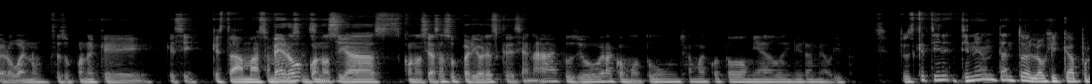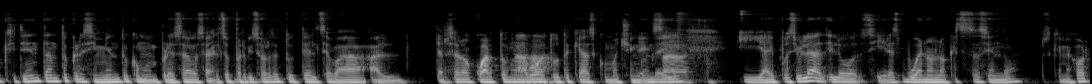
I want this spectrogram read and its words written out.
Pero bueno, se supone que, que sí. Que estaba más o menos. Pero conocías, conocías a superiores que decían, ah, pues yo era como tú, un chamaco todo miedo y mírame ahorita. Pues es que tiene, tiene un tanto de lógica porque si tienen tanto crecimiento como empresa, o sea, el supervisor de tu hotel se va al tercero o cuarto nuevo, tú te quedas como chingón de ahí y hay posibilidad. Y luego, si eres bueno en lo que estás haciendo, pues qué mejor.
